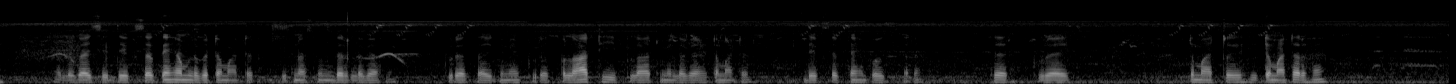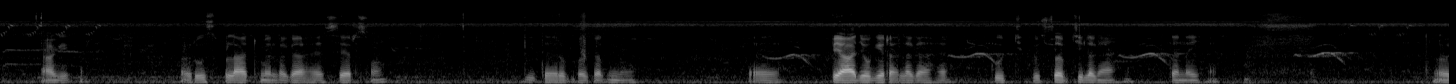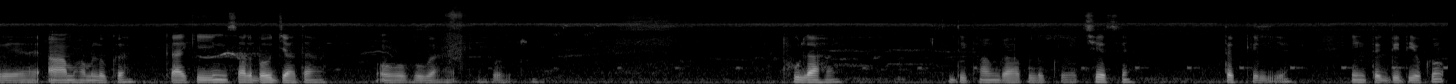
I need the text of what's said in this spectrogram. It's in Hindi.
हेलो गाइस, ये देख सकते हैं हम लोग का टमाटर कितना सुंदर लगा है। पूरा साइड में, पूरा प्लाट ही प्लाट में लगा है टमाटर। देख सकते हैं बहुत सारा। इधर पूरा टमाटर ही टमाटर है। आगे का। और उस प्लाट में लगा है सरसों। इधर बगल में प्याज वगैरह लगा है। कुछ कुछ सब्ज़ी लगा है तो नहीं है। और ये है आम हम लोग का, क्या कि इन साल बहुत ज़्यादा वो हुआ है फूला है। दिखाऊँगा आप लोग को अच्छे से तक के लिए यहीं तक वीडियो को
